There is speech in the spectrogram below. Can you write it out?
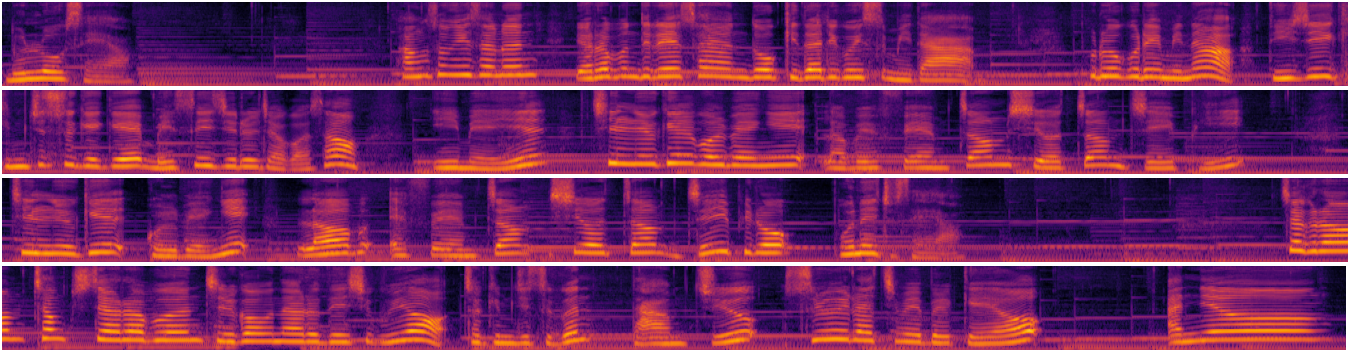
놀러 오세요. 방송에서는 여러분들의 사연도 기다리고 있습니다. 프로그램이나 DJ 김지숙에게 메시지를 적어서 이메일 761골뱅이 lovefm.co.jp 761 골뱅이 lovefm.co.jp로 보내주세요. 자 그럼 청취자 여러분 즐거운 하루 되시고요. 저 김지숙은 다음 주 수요일 아침에 뵐게요. 안녕.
